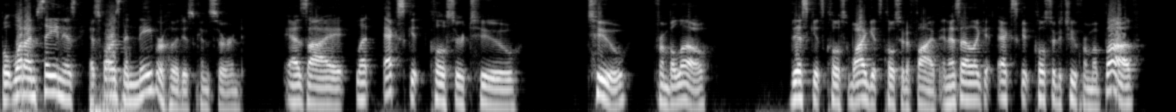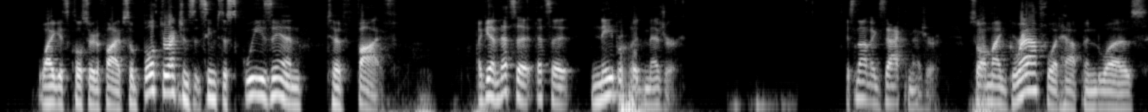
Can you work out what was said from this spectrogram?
But what I'm saying is, as far as the neighborhood is concerned, as I let x get closer to 2 from below, this gets close, y gets closer to 5. And as I let x get closer to 2 from above, y gets closer to 5. So both directions it seems to squeeze in to 5. Again, that's a, that's a neighborhood measure. It's not an exact measure. So on my graph what happened was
